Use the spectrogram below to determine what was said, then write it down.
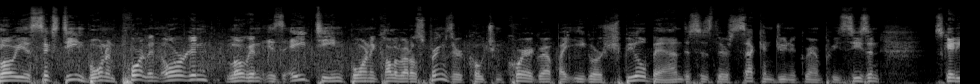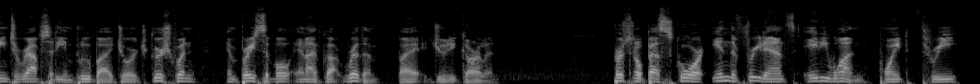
Chloe is 16, born in Portland, Oregon. Logan is 18, born in Colorado Springs. They're coached and choreographed by Igor Shpilband. This is their second Junior Grand Prix season. Skating to Rhapsody in Blue by George Gershwin. Embraceable and I've Got Rhythm by Judy Garland. Personal best score in the free dance, 81.30.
